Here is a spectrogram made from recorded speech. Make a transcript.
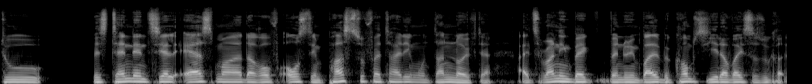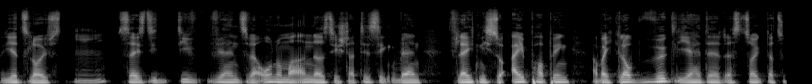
du bist tendenziell erstmal darauf aus, den Pass zu verteidigen und dann läuft er. Als Running Back, wenn du den Ball bekommst, jeder weiß, dass du gerade jetzt läufst. Mhm. Das heißt, die Defense wäre auch nochmal anders, die Statistiken wären vielleicht nicht so eye-popping, aber ich glaube wirklich, er hätte das Zeug dazu.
